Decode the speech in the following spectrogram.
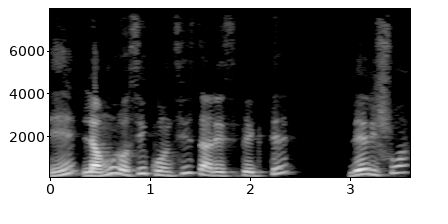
Et l'amour aussi consiste à respecter les choix.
